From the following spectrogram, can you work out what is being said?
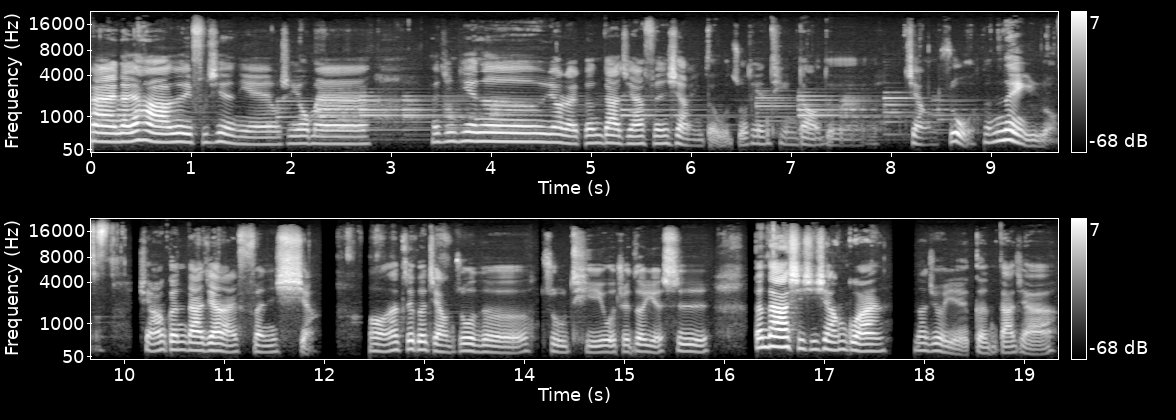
嗨，大家好，这里夫妻的年，我是优妈。那今天呢，要来跟大家分享一个我昨天听到的讲座的内容，想要跟大家来分享。哦，那这个讲座的主题，我觉得也是跟大家息息相关，那就也跟大家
